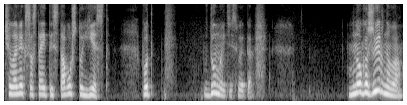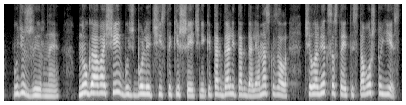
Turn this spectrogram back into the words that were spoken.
Человек состоит из того, что ест. Вот Вдумайтесь в это. Много жирного – будешь жирная. Много овощей – будешь более чистый кишечник и так далее, и так далее. Она сказала, человек состоит из того, что ест.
